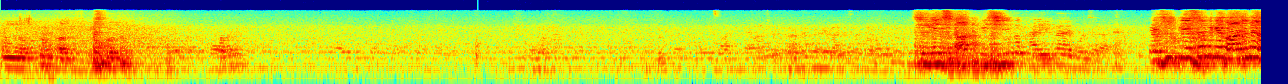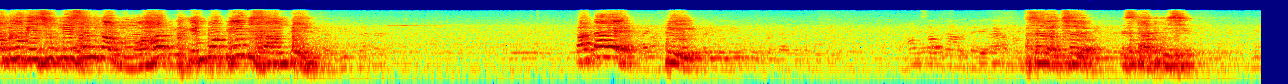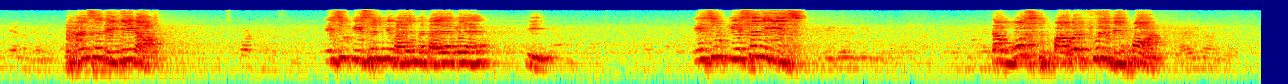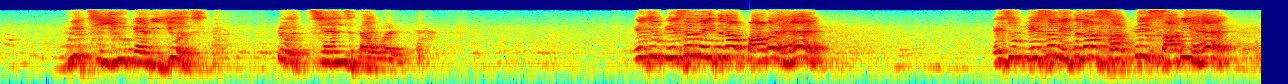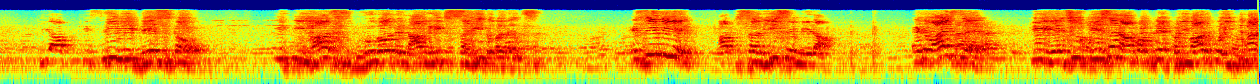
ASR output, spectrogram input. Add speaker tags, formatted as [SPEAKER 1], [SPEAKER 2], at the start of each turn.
[SPEAKER 1] चलिए स्टार्ट कीजिए
[SPEAKER 2] तो
[SPEAKER 1] एजुकेशन के बारे में हम लोग एजुकेशन का महत्व इम्पोर्टेंट जानते हैं। कहता है? कि
[SPEAKER 2] हम सब जानते हैं।
[SPEAKER 1] चलो चलो स्टार्ट कीजिए। ध्यान से देखिएगा। एजुकेशन बारे में बताया गया है कि education is the most powerful weapon which you can use to change the world. Education में इतना पावर है एजुकेशन इतना शक्तिशाली है कि आप किसी भी देश का इतिहास, भूगोल, नागरिक सहित बदल सकते इसीलिए आप सभी से मेरा एडवाइस है कि एजुकेशन आप अपने परिवार को इतना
